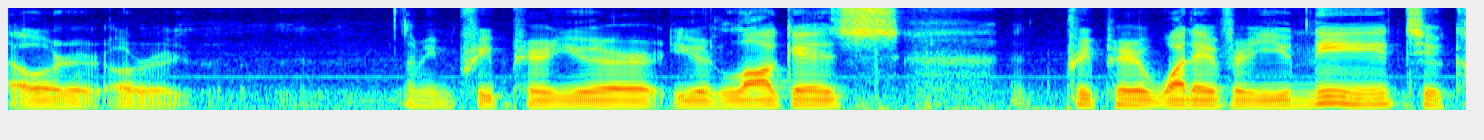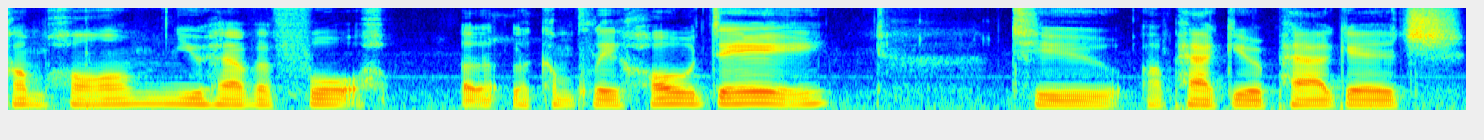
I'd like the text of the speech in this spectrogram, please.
or or I mean prepare your your luggage prepare whatever you need to come home you have a full a, a complete whole day to uh, pack your package,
